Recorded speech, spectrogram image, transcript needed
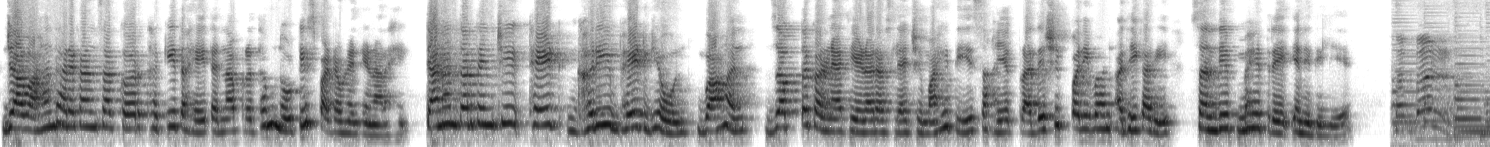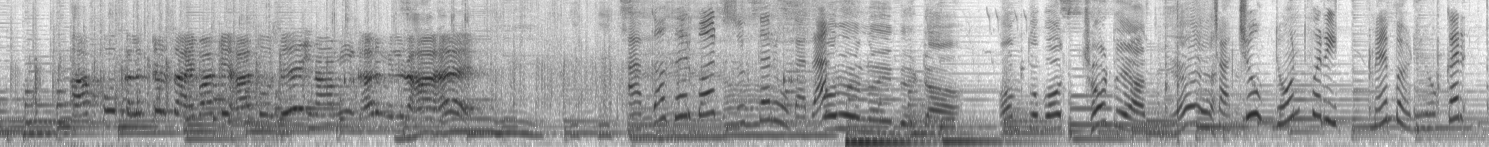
ज्या वाहनधारकांचा कर थकीत आहे त्यांना प्रथम नोटीस पाठवण्यात येणार आहे. त्यानंतर त्यांची थेट घरी भेट घेऊन वाहन जप्त करण्यात येणार असल्याची माहिती सहाय्यक प्रादेशिक परिवहन अधिकारी संदीप मेहत्रे यांनी दिली आहे. आपको कलेक्टर साहिबा के हाथों से इनामी घर मिल रहा है। आपका घर बहुत सुंदर होगा ना अरे नहीं बेटा हम तो बहुत छोटे आदमी हैं। चाचू डोंट वरी मैं बड़ी होकर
